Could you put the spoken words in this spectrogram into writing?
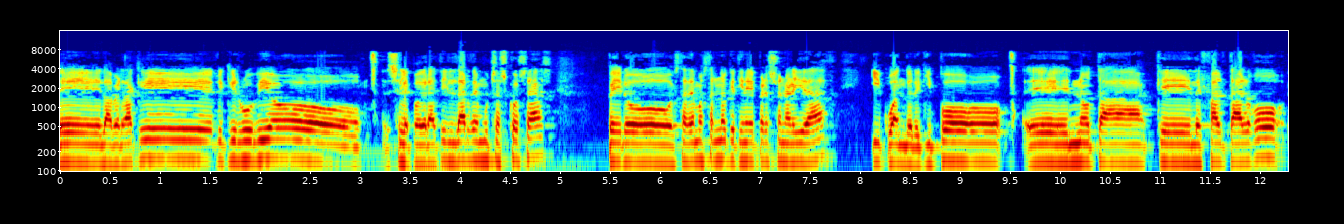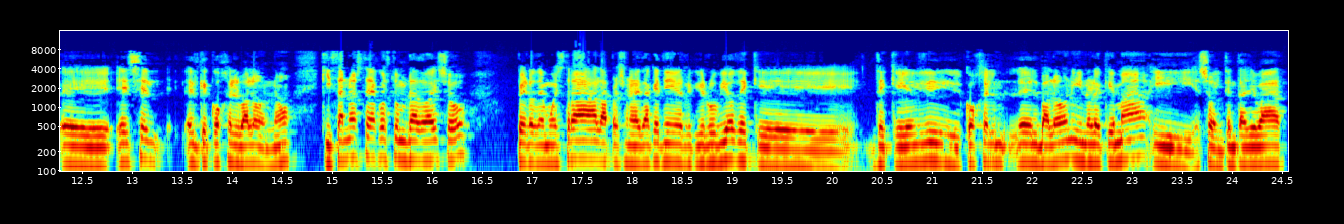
Eh, la verdad que Ricky Rubio se le podrá tildar de muchas cosas, pero está demostrando que tiene personalidad y cuando el equipo eh, nota que le falta algo, eh, es el, el que coge el balón, ¿no? Quizá no esté acostumbrado a eso, pero demuestra la personalidad que tiene Ricky Rubio de que, de que él coge el, el balón y no le quema y eso, intenta llevar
